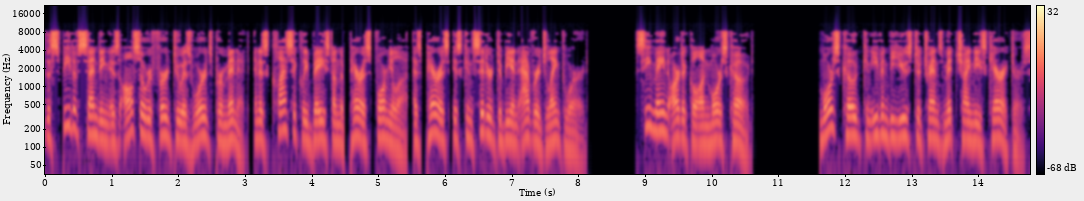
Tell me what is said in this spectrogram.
The speed of sending is also referred to as words per minute, and is classically based on the Paris formula, as Paris is considered to be an average length word. See main article on Morse code. Morse code can even be used to transmit Chinese characters.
